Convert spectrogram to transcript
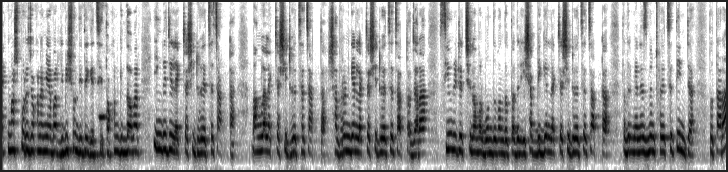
এক মাস পরে যখন আমি আবার রিভিশন দিতে গেছি, তখন কিন্তু আমার ইংরেজি লেকচার শিট হয়েছে চারটা, বাংলা লেকচার শিট হয়েছে চারটা, সাধারণ জ্ঞান লেকচার শিট হয়েছে চারটা, যারা সি ইউনিটের ছিল আমার বন্ধু বান্ধব তাদের হিসাব বিজ্ঞান লেকচার শিট হয়েছে চারটা, তাদের ম্যানেজমেন্ট হয়েছে তিনটা। তো তারা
